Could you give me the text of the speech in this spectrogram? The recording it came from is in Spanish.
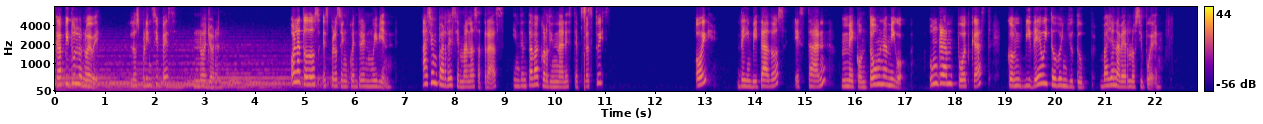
Capítulo 9. Los príncipes no lloran. Hola a todos, espero se encuentren muy bien. Hace un par de semanas atrás intentaba coordinar este plot twist. Hoy, de invitados, están Me contó un amigo, un gran podcast con video y todo en YouTube. Vayan a verlo si pueden.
